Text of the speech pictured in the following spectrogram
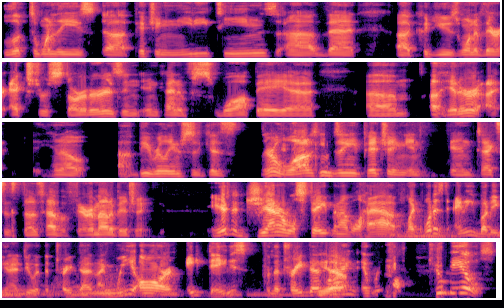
look to one of these uh, pitching needy teams uh, that uh, could use one of their extra starters and, and kind of swap a uh, um, a hitter. I, you know, I'd be really interested because there are a lot of teams that need pitching, and, and Texas does have a fair amount of pitching. Here's a general statement I will have. Like, what is anybody going to do at the trade deadline? We are eight days from the trade deadline, yeah. and we have two deals.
